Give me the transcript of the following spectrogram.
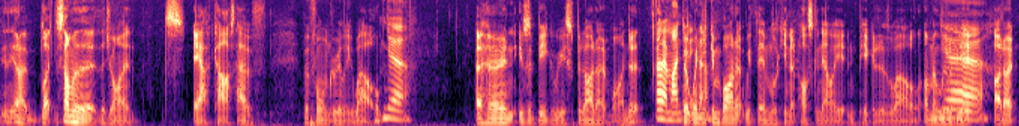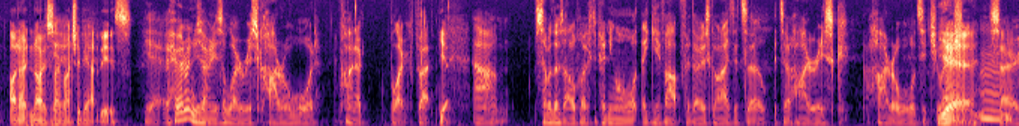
you know, like some of the the Giants, our cast have performed really well. yeah, Ahern is a big risk, but I don't mind it. I don't mind But it But when you combine it with them looking at Hoskin Elliott and Pickett as well, I'm a little Yeah. bit. I don't. I don't know so Yeah. much about this. Yeah, Ahern on his own is a low risk, high reward kind of bloke, but Yeah. um, some of those other blokes, depending on what they give up for those guys, it's a it's a high risk, high reward situation. Mm. So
